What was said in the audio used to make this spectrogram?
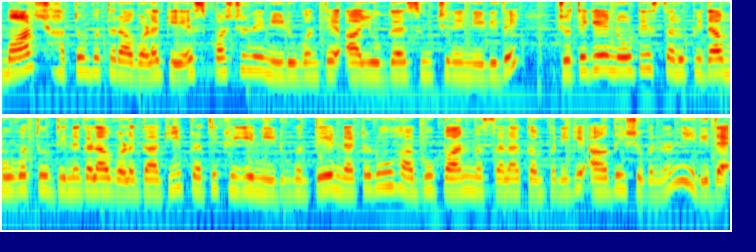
ಮಾರ್ಚ್ ಹತ್ತೊಂಬತ್ತರ ಒಳಗೆ ಸ್ಪಷ್ಟನೆ ನೀಡುವಂತೆ ಆಯೋಗ ಸೂಚನೆ ನೀಡಿದೆ. ಜೊತೆಗೆ ನೋಟಿಸ್ ತಲುಪಿದ ಮೂವತ್ತು ದಿನಗಳ ಒಳಗಾಗಿ ಪ್ರತಿಕ್ರಿಯೆ ನೀಡುವಂತೆ ನಟರು ಹಾಗೂ ಪಾನ್ ಮಸಾಲಾ ಕಂಪನಿಗೆ ಆದೇಶವನ್ನು ನೀಡಿದೆ.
